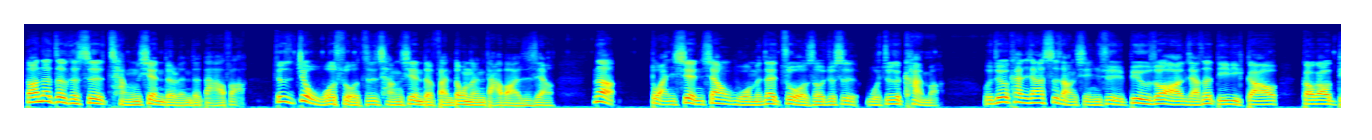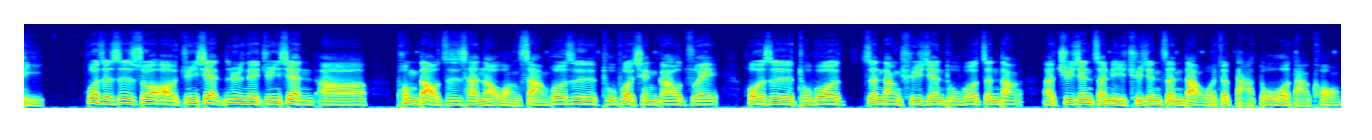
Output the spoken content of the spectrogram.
当然，那这个是长线的人的打法，就是就我所知，长线的反动能打法是这样。那短线像我们在做的时候，就是我就是看嘛，我就看一下市场情绪，比如说啊，假设底底高高高底，或者是说哦，均线日内均线啊碰到支撑然后往上，或者是突破前高追。或者是突破震荡区间，突破震荡呃区间整理，区间震荡，我就打多或打空，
